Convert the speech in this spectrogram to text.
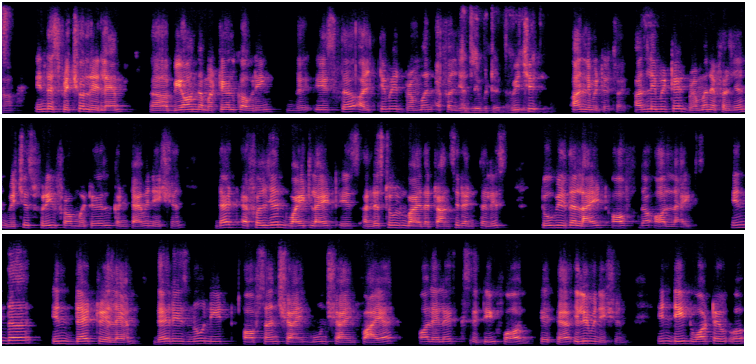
Uh, in the spiritual realm, uh, beyond the material covering, the, is the ultimate Brahman effulgence. Unlimited. Which is unlimited, sorry, unlimited Brahman effulgence, which is free from material contamination. That effulgent white light is understood by the transcendentalist to be the light of the all lights. In the in that realm, there is no need of sunshine, moonshine, fire, or electricity for uh, illumination. Indeed, whatever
